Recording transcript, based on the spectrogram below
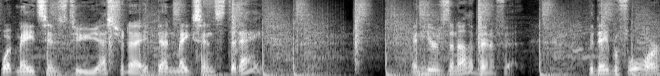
What made sense to you yesterday doesn't make sense today. And here's another benefit the day before,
